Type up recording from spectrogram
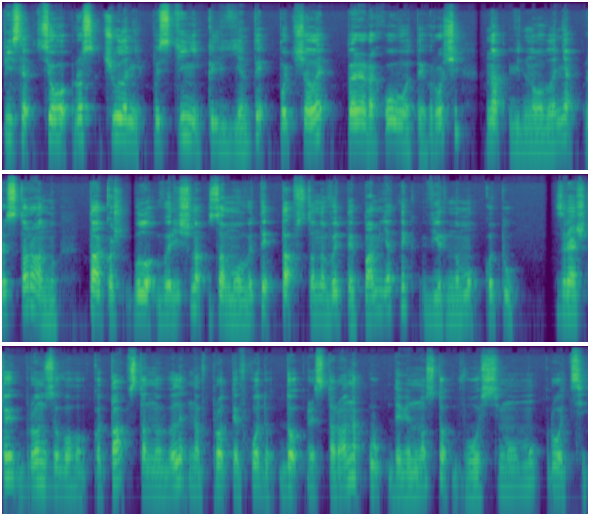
Після цього розчулені постійні клієнти почали перераховувати гроші на відновлення ресторану. Також було вирішено замовити та встановити пам'ятник вірному коту. Зрештою, бронзового кота встановили навпроти входу до ресторана у 98-му році.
